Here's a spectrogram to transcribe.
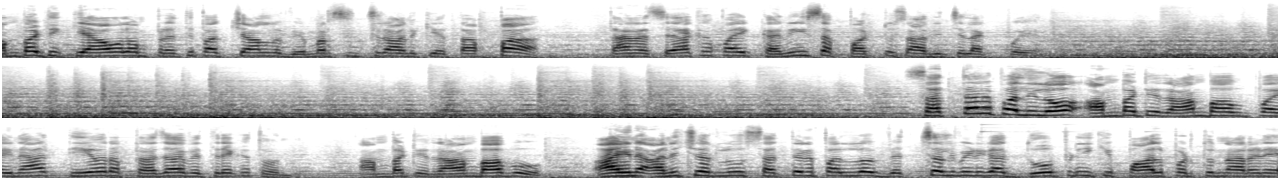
అంబటి కేవలం ప్రతిపక్షాలను విమర్శించడానికే తప్ప తన శాఖపై కనీస పట్టు సాధించలేకపోయారు. సత్తెనపల్లిలో అంబటి రాంబాబు పైన తీవ్ర ప్రజా వ్యతిరేకత ఉంది. అంబటి రాంబాబు ఆయన అనుచరులు సత్తెనపల్లిలో వెచ్చలవిడిగా దోపిడీకి పాల్పడుతున్నారనే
